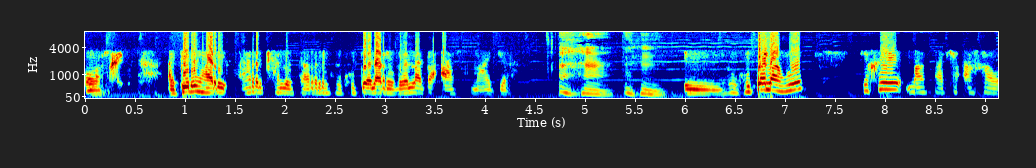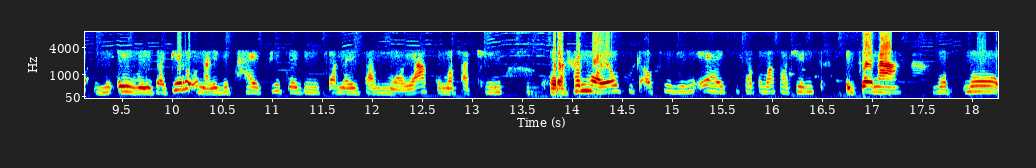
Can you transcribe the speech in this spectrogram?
Alright a kere ha re ha re tlhalosa re go hupela re bolela ka asthma ke aha mhm. eh go hupela ho ke ge mafatlha a gago di-airways a kere o na le di-pipe tse di tsamaisang moya ko mafatlheng. Gore ge moya o fitlha oxygen e ga e fitlha ko mafatlheng e tsena mo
